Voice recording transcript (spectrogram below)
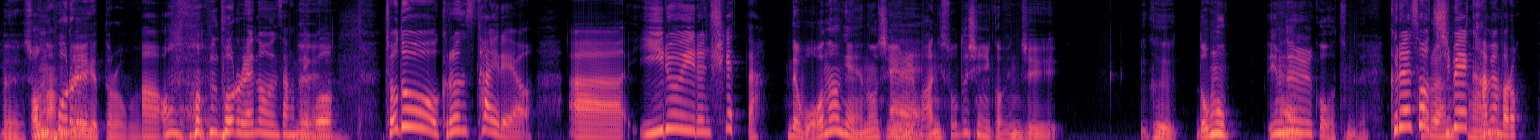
네, 엄포를-. 아, 엄포를 해놓은 상태고. 네. 저도 그런 스타일이에요. 아, 일요일은 쉬겠다. 근데 워낙에 에너지를 네. 많이 쏟으시니까 왠지 그 너무 힘들 것 같은데. 그래서 집에. 가면 바로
